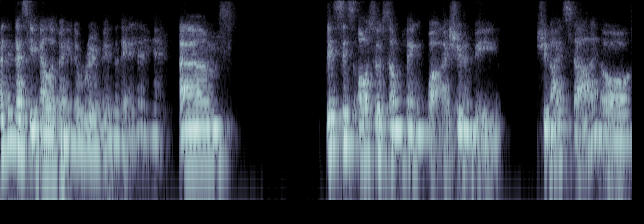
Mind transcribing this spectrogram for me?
I think that's the elephant in the room, isn't it? Um, this is also something, well, I shouldn't be, should I start or?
